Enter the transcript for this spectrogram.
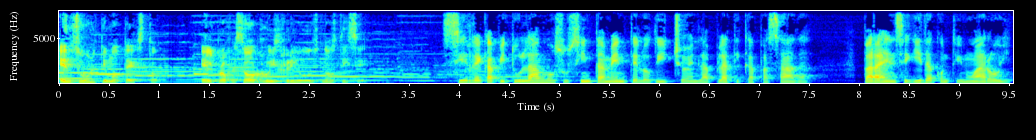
En su último texto, el profesor Luis Ríos nos dice, Si recapitulamos sucintamente lo dicho en la plática pasada, para enseguida continuar hoy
